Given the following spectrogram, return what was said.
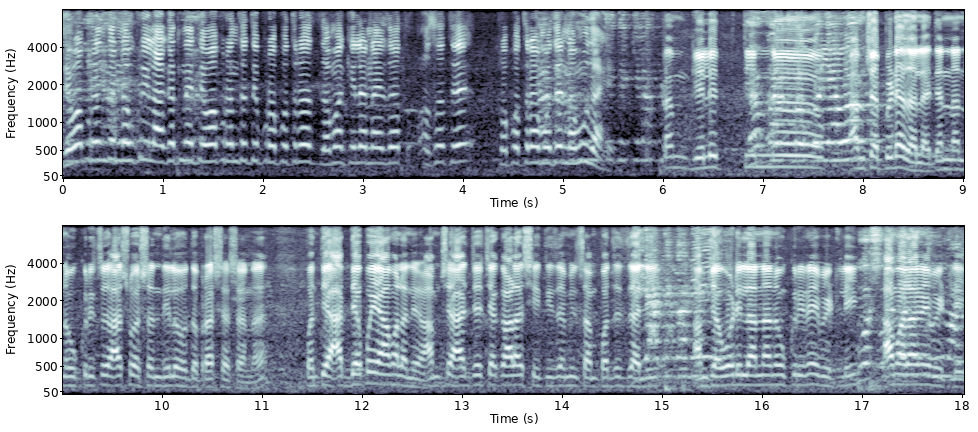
जेव्हापर्यंत नोकरी लागत नाही तेव्हापर्यंत ते प्रपत्र जमा केलं नाही जात. असं ते प्रपत्रामध्ये नमूद आहे. मॅडम गेले तीन आमच्या पिढ्या झाल्या. त्यांना नोकरीचं आश्वासन दिलं होतं प्रशासनानं. पण ते अद्यापही आम्हाला नाही. आमच्या आज्याच्या काळात शेती जमीन संपादित झाली. आमच्या वडिलांना नोकरी नाही भेटली. आम्हाला नाही भेटली.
